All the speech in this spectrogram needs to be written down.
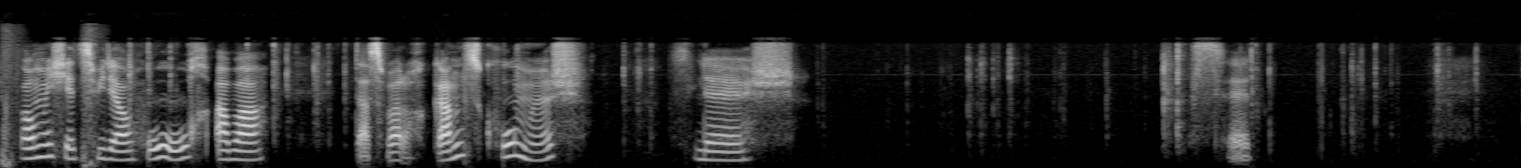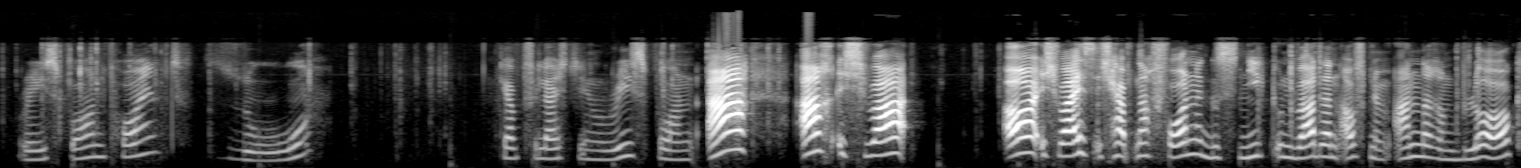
Ich baue mich jetzt wieder hoch, aber das war doch ganz komisch. Slash set Respawn Point. So. Ich habe vielleicht den Respawn. Ah! Ach, ich war. Oh, ich weiß, ich habe nach vorne gesneakt und war dann auf einem anderen Block.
